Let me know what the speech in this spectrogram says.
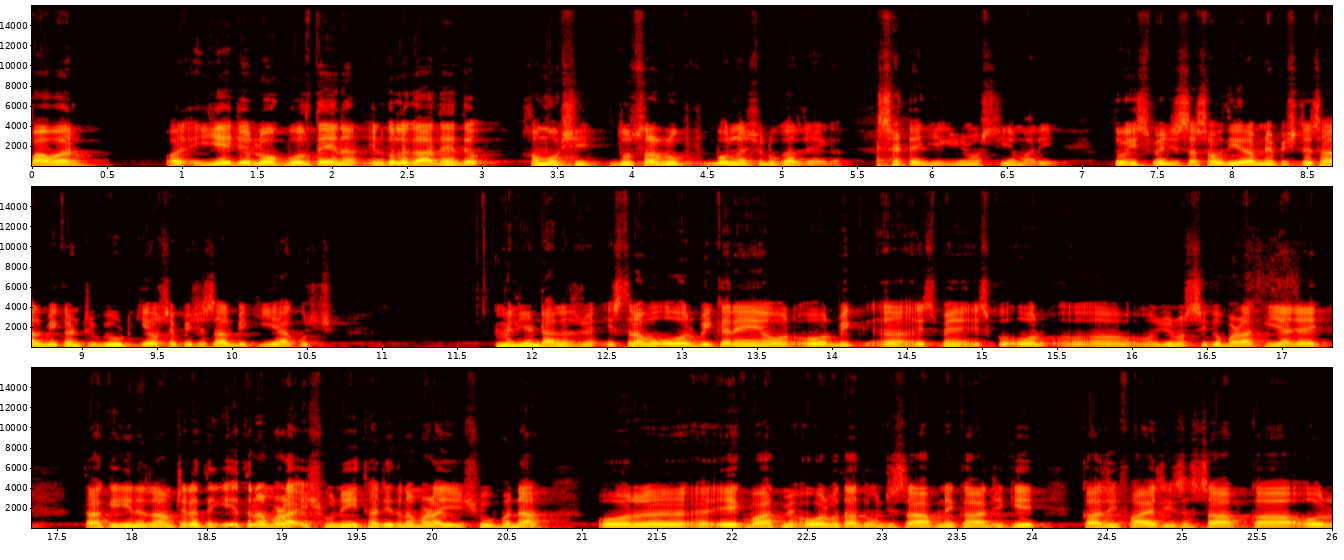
पावर और ये जो लोग बोलते हैं ना, इनको लगा दें तो खामोशी, दूसरा ग्रुप बोलना शुरू कर जाएगा। एसेट है ये यूनिवर्सिटी हमारी। तो इसमें जैसा सऊदी अरब ने पिछले साल भी कंट्रीब्यूट किया उससे पिछले साल भी किया, कुछ मिलियन डॉलर में इस तरह वो और भी करें और और भी इसमें इसको और यूनिवर्सिटी को बड़ा किया जाए, ताकि ये निज़ाम चले। तो ये इतना बड़ा इशू नहीं था जितना बड़ा ये इशू बना। और एक बात मैं और बता दूँ, जिस आपने कहा जी कि काजी फायज ईसा साहब का और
